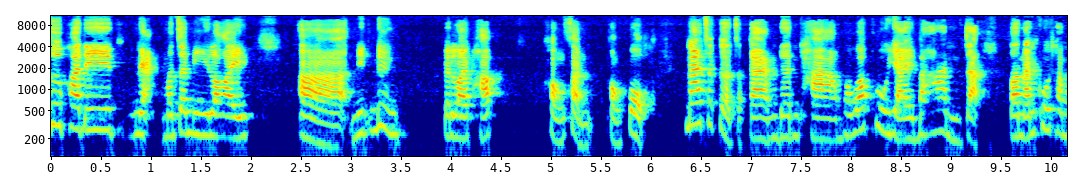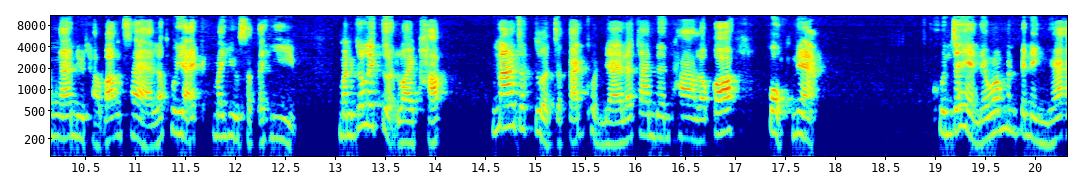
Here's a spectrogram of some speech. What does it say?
คือพอดีเนี่ยมันจะมีรอยอ่านิดนึงเป็นรอยพับของสันของปก น่าจะเกิดจากการเดินทาง เพราะว่าครูย้ายบ้านจากตอนนั้นครูทำงานอยู่แถวบางแสนแล้วครูย้ายมาอยู่สัตหีบ มันก็เลยเกิดรอยพับ น่าจะเกิดจากการขนย้ายและการเดินทาง แล้วก็ปกเนี่ย คุณจะเห็นได้ว่ามันเป็นอย่างเงี้ย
